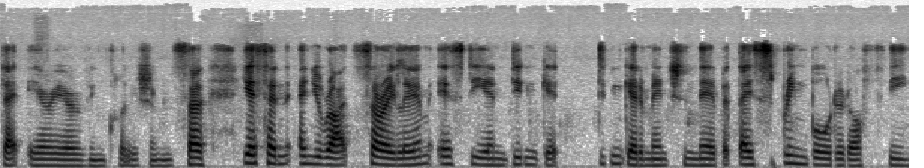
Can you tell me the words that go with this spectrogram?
that area of inclusion. So, yes, and, and you're right. Sorry, Liam, SDN didn't get didn't get a mention there, but they springboarded off the,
